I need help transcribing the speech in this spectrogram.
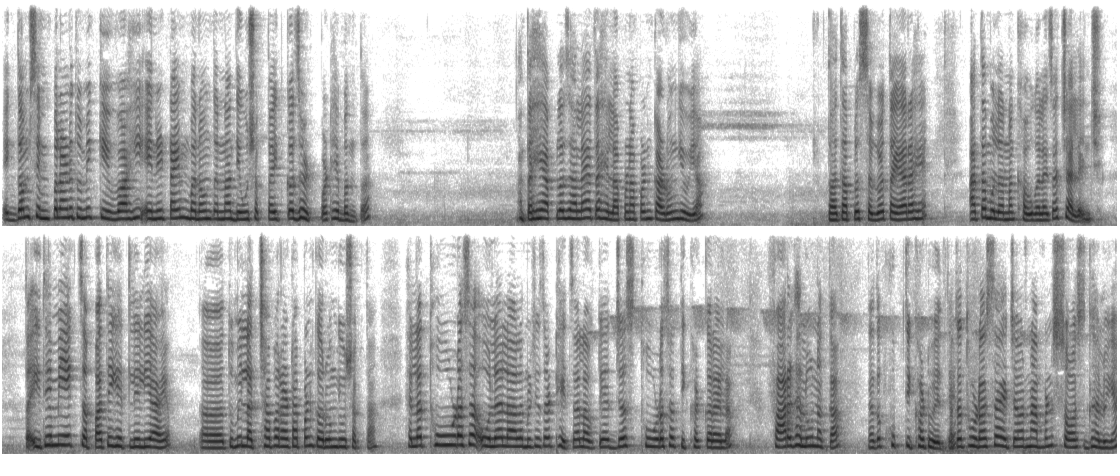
एकदम सिंपल आणि तुम्ही केव्हाही एनी टाईम बनवून त्यांना देऊ शकता इतकं झटपट हे बनतं. आता हे आपलं झालं आहे आता ह्याला पण आपण काढून घेऊया. तर आता आपलं सगळं तयार आहे. आता मुलांना खाऊ घालायचा चॅलेंज तर इथे मी एक चपाती घेतलेली आहे. तुम्ही लच्छा पराठा पण करून घेऊ शकता. ह्याला थोडासा ओल्या लाल मिरचीचा ठेचा लावते जस्ट थोडंसं तिखट करायला. फार घालू नका नाही तर खूप तिखट होईल आता थोडासा ह्याच्यावरनं आपण सॉस घालूया.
